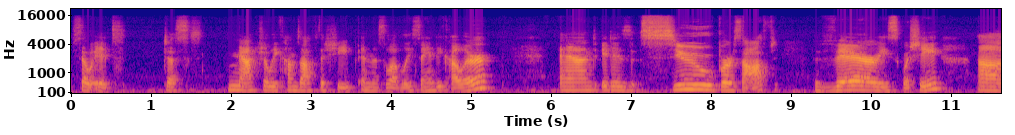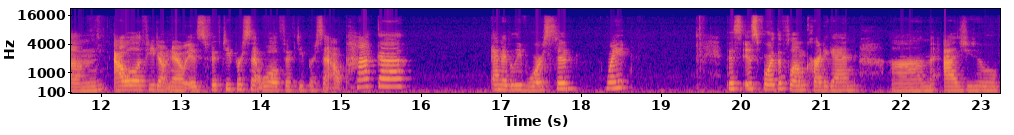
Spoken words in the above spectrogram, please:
so it's just naturally comes off the sheep in this lovely sandy color. And it is super soft, very squishy. Um, owl, if you don't know, is 50% wool, 50% alpaca, and I believe worsted. weight. This is for the Floam cardigan. Um, as you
